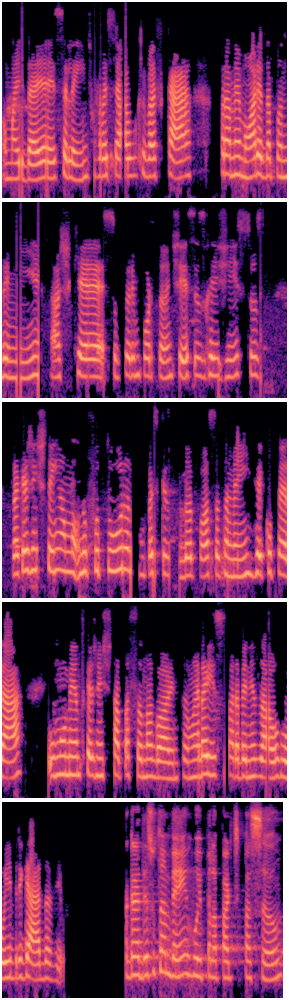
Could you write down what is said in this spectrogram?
uma ideia excelente. Vai ser algo que vai ficar para a memória da pandemia. Acho que é super importante esses registros para que a gente tenha no futuro um pesquisador possa também recuperar o momento que a gente está passando agora. Então era isso, parabenizar o Rui, obrigada, viu? Agradeço também, Rui, pela participação.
